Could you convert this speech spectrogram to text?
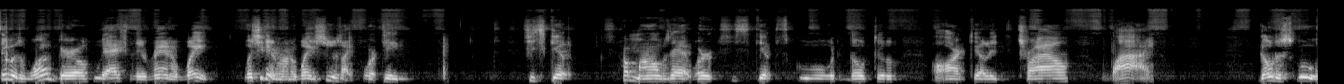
There was one girl who actually ran away. Well, she didn't run away. She was like 14. She skipped. Her mom was at work. She skipped school to go to R. Kelly trial. Why? Go to school,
